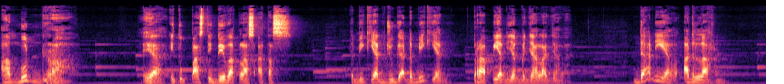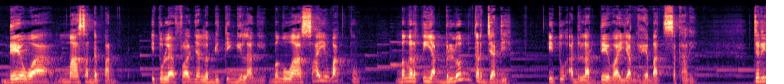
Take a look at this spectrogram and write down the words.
Amun-Ra, Ya, itu pasti dewa kelas atas. Demikian juga demikian perapian yang menyala-nyala. Daniel adalah dewa masa depan. Itu levelnya lebih tinggi lagi, menguasai waktu, mengerti yang belum terjadi. Itu adalah dewa yang hebat sekali. Jadi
